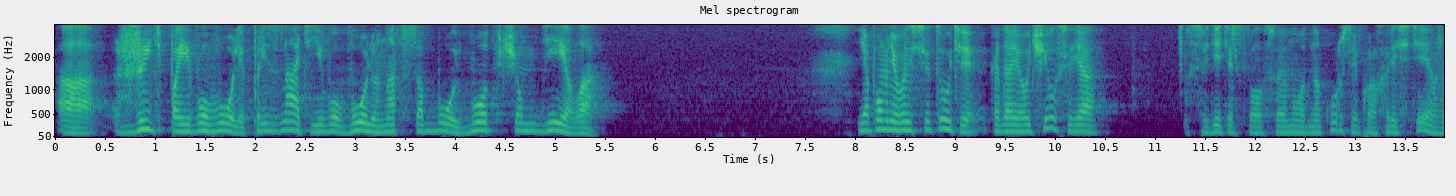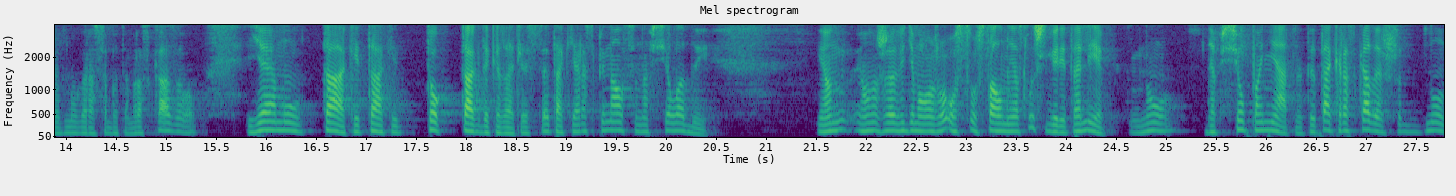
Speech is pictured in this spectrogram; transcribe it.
а, жить по Его воле, признать Его волю над собой. Вот в чем дело. Я помню в институте, когда я учился, я свидетельствовал своему однокурснику о Христе, я уже много раз об этом рассказывал. Я ему так и так, и то, так доказательства, и так. Я распинался на все лады. И он, он уже, видимо, уже устал меня слышать, говорит, Олег, ну, да все понятно, ты так рассказываешь, что ну,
